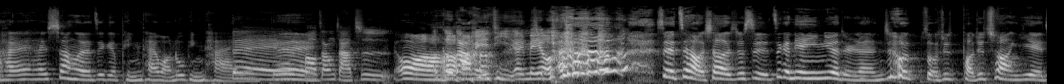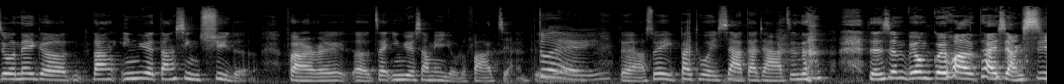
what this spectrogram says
还还上了这个平台，网络平台，对，报章杂志，哇，各大媒体，哎，没有。所以最好笑的就是这个念音乐的人就走去跑去创业，就那个当音乐当兴趣的，反而呃在音乐上面有了发展。对对，对啊，所以拜托一下大家，真的人生不用规划的太详细，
